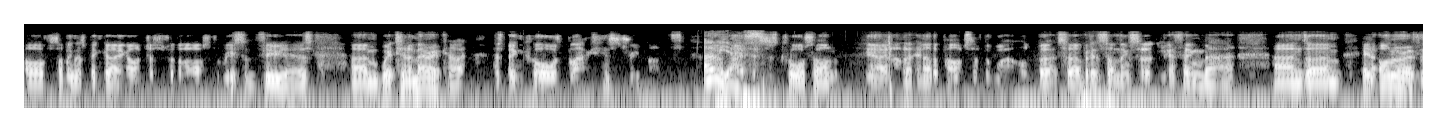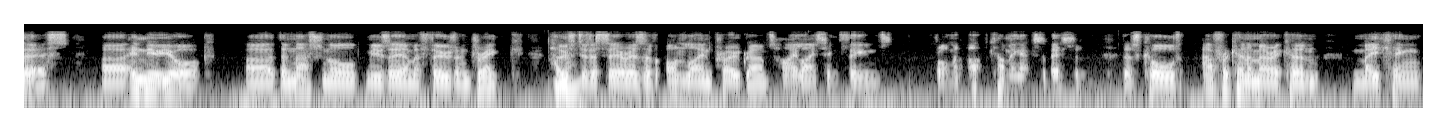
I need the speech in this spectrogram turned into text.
of something that's been going on just for the last recent few years, um, which in America has been called Black History Month. Oh, I don't know if yes. this has caught on. Yeah, in other, in other parts of the world, but uh, but it's something certainly a thing there. And um, in honour of this, uh, in New York, uh, the National Museum of Food and Drink hosted a series of online programs highlighting themes from an upcoming exhibition that's called African American Making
